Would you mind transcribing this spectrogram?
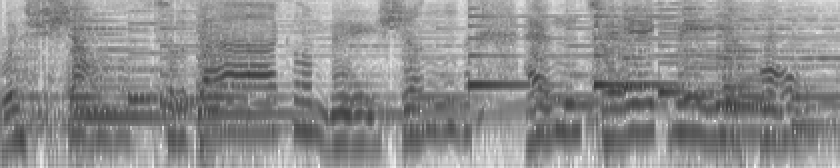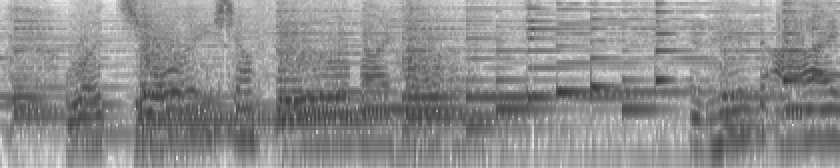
with shouts of acclamation and take me home. What joy shall fill my heart? I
